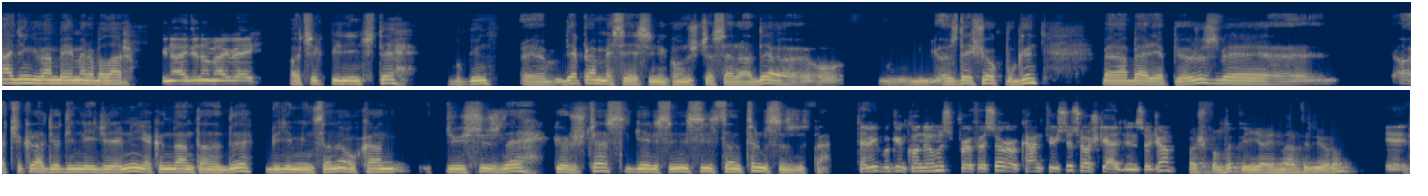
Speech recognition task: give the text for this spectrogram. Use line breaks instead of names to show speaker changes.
Günaydın Güven Bey, merhabalar.
Günaydın Ömer Bey.
Açık Bilinç'te bugün e, deprem meselesini konuşacağız herhalde. E, o Özdeş yok bugün. Beraber yapıyoruz ve e, Açık Radyo dinleyicilerinin yakından tanıdığı bilim insanı Okan Düğsüz'le görüşeceğiz. Gerisini siz tanıtır mısınız lütfen?
Tabii bugün konuğumuz Profesör Okan Tüysüz. Hoş geldiniz hocam.
Hoş bulduk. İyi yayınlar diliyorum.
Ee,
